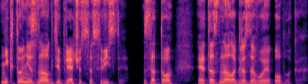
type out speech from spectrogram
Никто не знал, где прячутся свисты. Зато это знало грозовое облако.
